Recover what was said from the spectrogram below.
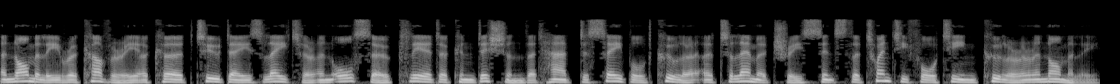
Anomaly recovery occurred two days later and also cleared a condition that had disabled Cooler A telemetry since the 2014 Cooler A anomaly.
